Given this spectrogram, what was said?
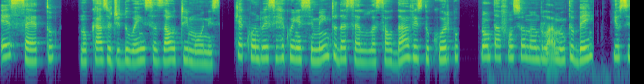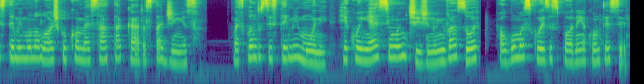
Exceto no caso de doenças autoimunes, que é quando esse reconhecimento das células saudáveis do corpo não está funcionando lá muito bem e o sistema imunológico começa a atacar as tadinhas mas quando o sistema imune reconhece um antígeno invasor, algumas coisas podem acontecer.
